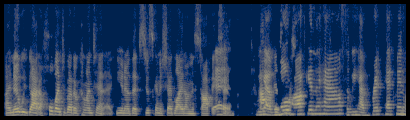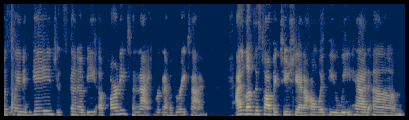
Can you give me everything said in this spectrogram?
I know we've got a whole bunch of other content, uh, you know, that's just going to shed light on this topic. Yes. So, we have Mo Rock in the house. So we have Britt Peckman with Swave Engage. It's going to be a party tonight. We're going to have a great time. I love this topic too, Shanna. I'm with you. We had, um,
